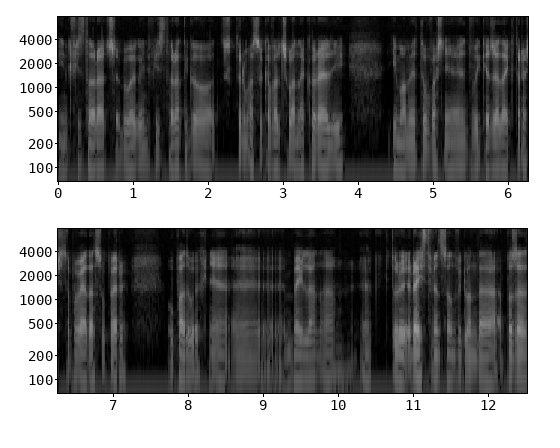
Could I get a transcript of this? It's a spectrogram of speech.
inkwizytora, czy byłego inkwizytora, tego, z którym Asuka walczyła na Corelli i mamy tu właśnie dwójkę Jedi, która się zapowiada super upadłych, nie, e, Bailana, e, który Ray Stevenson wygląda, poza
